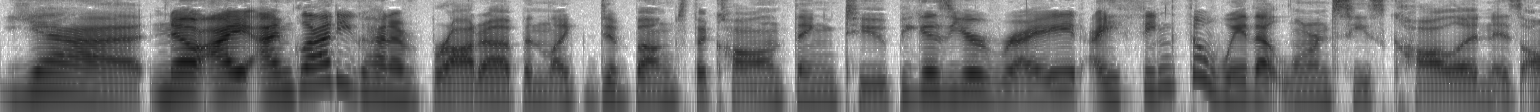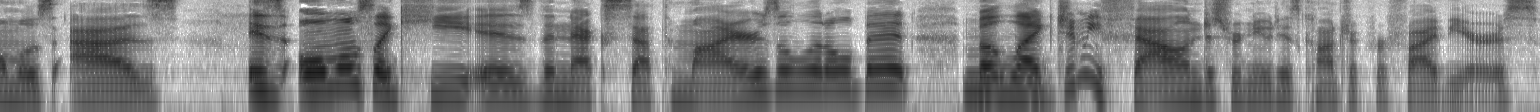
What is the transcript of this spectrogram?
Yeah. No, I, I'm glad you kind of brought up and like debunked the Colin thing too, because you're right. I think the way that Lorne sees Colin is almost as is almost like he is the next Seth Meyers a little bit, but mm-hmm. like Jimmy Fallon just renewed his contract for five years.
